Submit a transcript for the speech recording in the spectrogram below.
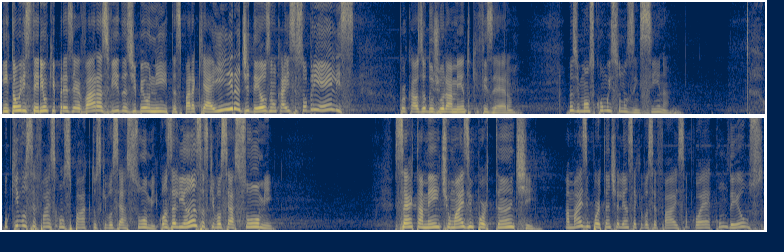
Então eles teriam que preservar as vidas de Beonitas para que a ira de Deus não caísse sobre eles, por causa do juramento que fizeram. Meus irmãos, como isso nos ensina? O que você faz com os pactos que você assume, com as alianças que você assume? Certamente o mais importante, a mais importante aliança que você faz, sabe qual é? Com Deus.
